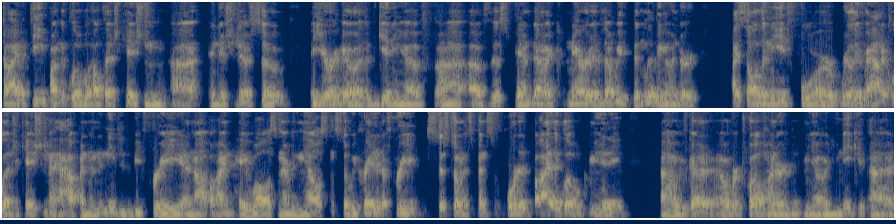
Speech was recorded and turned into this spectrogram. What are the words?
dive deep on the Global Health Education uh, Initiative. So a year ago, at the beginning of uh, of this pandemic narrative that we've been living under, I saw the need for really radical education to happen, and it needed to be free and not behind paywalls and everything else. And so we created a free system. It's been supported by the global community. Uh, we've got over 1,200, you know, unique uh,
